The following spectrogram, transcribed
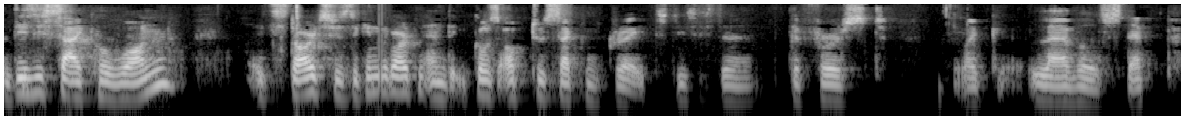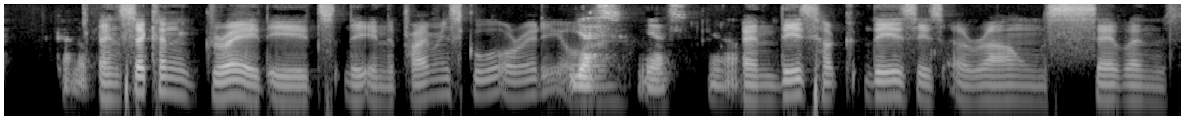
this is cycle one. It starts with the kindergarten and it goes up to second grade. This is the the first like level step kind of. And second grade is the in the primary school already, or? Yes yes yeah. And this this is around seventh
